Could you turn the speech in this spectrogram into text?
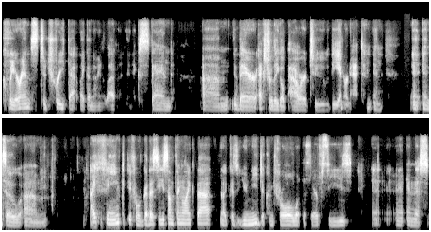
clearance to treat that like a 9-11 and extend um, their extra legal power to the internet. And, and, and so um, I think if we're going to see something like that, like because you need to control what the serf sees in, in this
